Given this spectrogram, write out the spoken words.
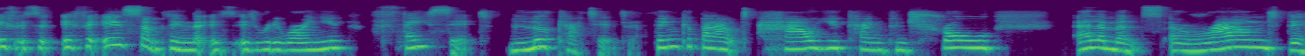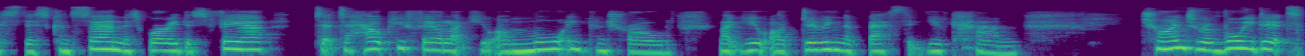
If it's if it is something that is, is really worrying you, face it, look at it, think about how you can control elements around this this concern this worry this fear to, to help you feel like you are more in control like you are doing the best that you can. Trying to avoid it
